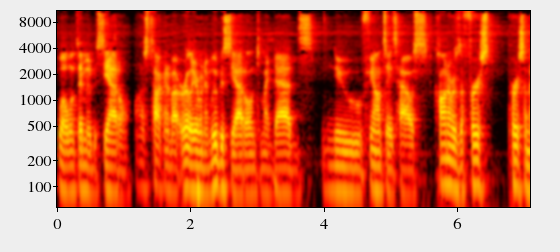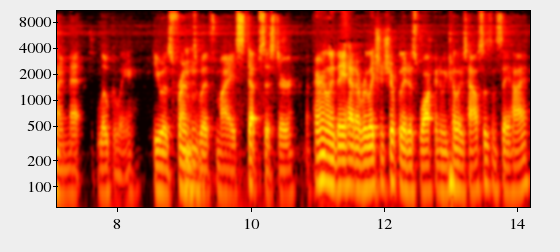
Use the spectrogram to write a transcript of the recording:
well, once I moved to Seattle, I was talking about earlier when I moved to Seattle into my dad's new fiance's house. Connor was the first person I met locally. He was friends mm-hmm. with my stepsister. Apparently, they had a relationship where they just walk into each other's houses and say hi.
